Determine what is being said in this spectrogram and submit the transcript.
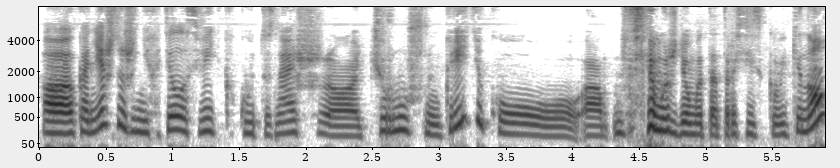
а, конечно же, не хотелось видеть какую-то, знаешь, а, чернушную критику, а, все мы ждем это от российского кино,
